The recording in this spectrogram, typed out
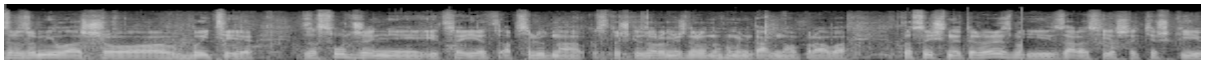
Зрозуміло, що вбиті засуджені, і це є абсолютно з точки зору міжнародного гуманітарного права класичний тероризм. І зараз є ще тяжкі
